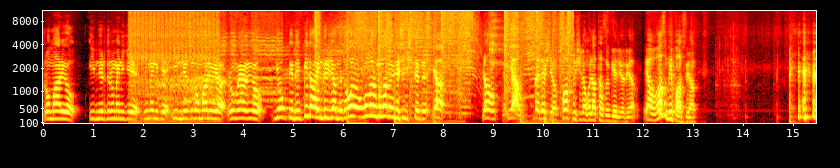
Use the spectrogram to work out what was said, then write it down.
Romario indirdi Rumenige'ye. Rumenige indirdi Romario'ya. Romario yok dedi. Bir daha indireceğim dedi. O da olur mu lan öyle şey istedi. Ya ya ya böyle şey yok. Pas dışıyla gol atasım geliyor ya. Ya nasıl bir pas ya?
